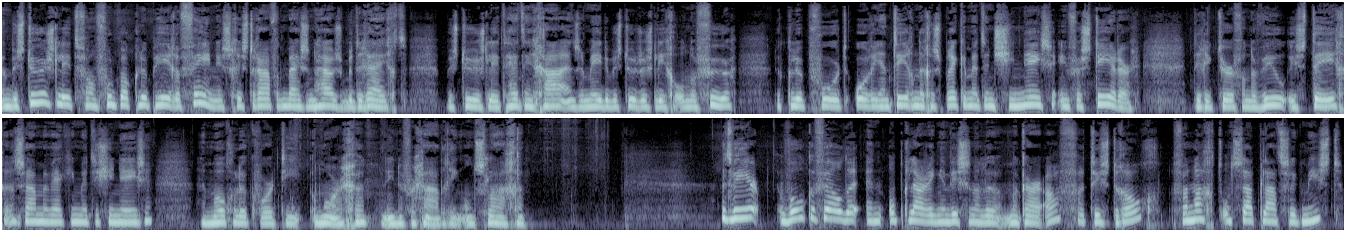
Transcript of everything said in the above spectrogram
Een bestuurslid van voetbalclub Herenveen is gisteravond bij zijn huis bedreigd. Bestuurslid Hettinga en zijn medebestuurders liggen onder vuur. De club voert oriënterende gesprekken met een Chinese investeerder. Directeur van der Wiel is tegen een samenwerking met de Chinezen. En mogelijk wordt hij morgen in een vergadering ontslagen. Het weer, wolkenvelden en opklaringen wisselen elkaar af. Het is droog. Vannacht ontstaat plaatselijk mist.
